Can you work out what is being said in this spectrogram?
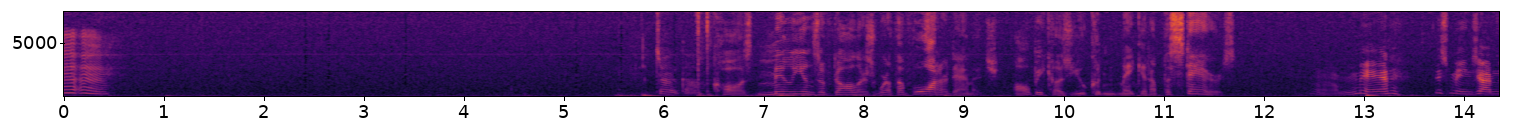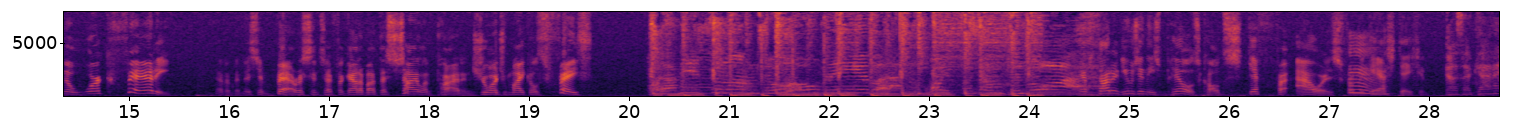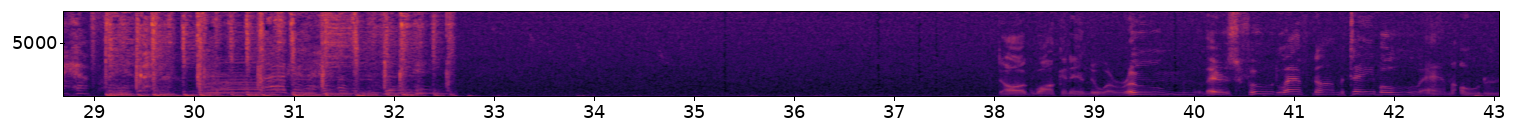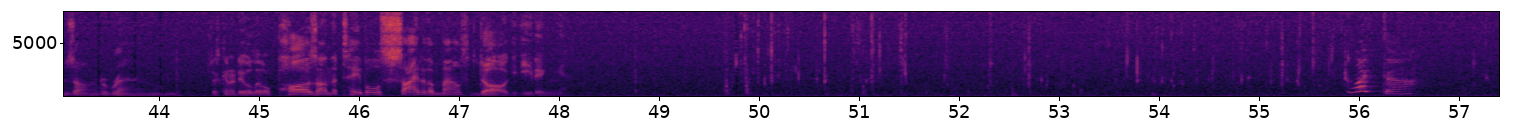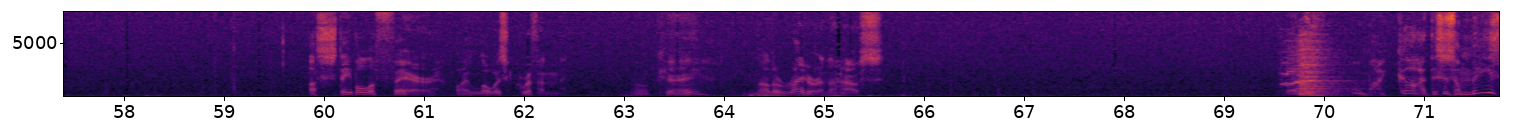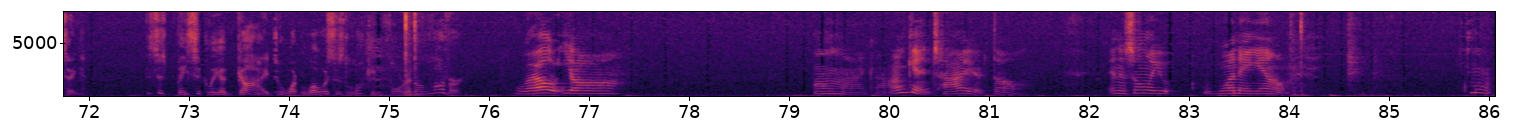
Mm-mm. There we go. Caused millions of dollars worth of water damage. All because you couldn't make it up the stairs. Oh, man. This means I'm the work fatty. Haven't been this embarrassed since I forgot about the silent part in George Michael's face. I've started using these pills called Stiff for Hours from the hmm. gas station. Cause I gotta have faith. Dog walking into a room, there's food left on the table, and the owners aren't around. Just gonna do a little pause on the table, side of the mouth dog eating. What the? A Stable Affair by Lois Griffin. Okay, another writer in the house. Oh my god, this is amazing! This is basically a guide to what Lois is looking for in a lover. Well, y'all. Oh my god, I'm getting tired though, and it's only 1 a.m. Come on.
